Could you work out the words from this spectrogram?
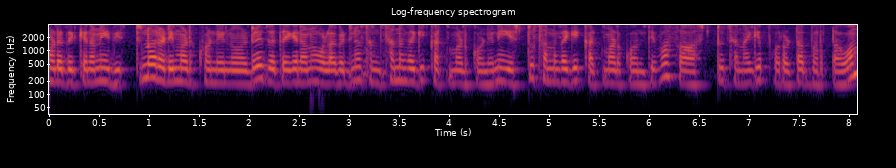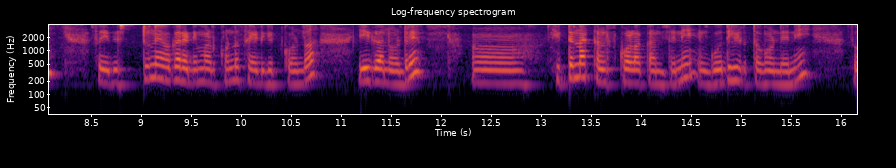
ಮಾಡೋದಕ್ಕೆ ನಾನು ಇದಿಷ್ಟನ್ನು ರೆಡಿ ಮಾಡ್ಕೊಂಡಿನಿ ನೋಡ್ರಿ. ಜೊತೆಗೆ ನಾನು ಉಳ್ಳಾಗಡ್ಡಿನ ಸಣ್ಣ ಸಣ್ಣದಾಗಿ ಕಟ್ ಮಾಡ್ಕೊಂಡಿನಿ. ಎಷ್ಟು ಸಣ್ಣದಾಗಿ ಕಟ್ ಮಾಡ್ಕೊತೀವೋ ಸೊ ಅಷ್ಟು ಚೆನ್ನಾಗಿ ಪರೋಟ ಬರ್ತಾವೆ. ಸೊ ಇದಿಷ್ಟನ್ನು ಇವಾಗ ರೆಡಿ ಮಾಡಿಕೊಂಡು ಸೈಡ್ಗೆ ಇಟ್ಕೊಂಡು, ಈಗ ನೋಡ್ರಿ. ಹಿಟ್ಟನ್ನು ಕಲಿಸ್ಕೊಳಕ್ಕಂತೀನಿ. ಗೋಧಿ ಹಿಟ್ಟು ತೊಗೊಂಡೇನಿ. ಸೊ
